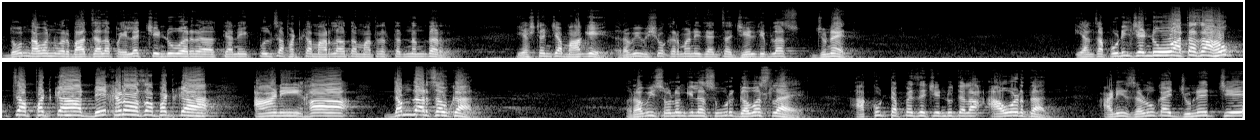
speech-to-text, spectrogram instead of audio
दोन धावांवर बाद झाला. पहिल्याच चेंडूवर त्याने एक पुलचा फटका मारला होता मात्र तदनंतर यष्टनच्या मागे रवी विश्वकर्माने त्यांचा झेल टिपला. जुनैद यांचा पुढील चेंडू आताचा हुकचा फटका देखणा असा फटका आणि हा दमदार चौकार. रवी सोलंकीला सूर गवसलाय. आखूट टप्प्याचे चेंडू त्याला आवडतात. आणि जणू काय जुनेदचे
